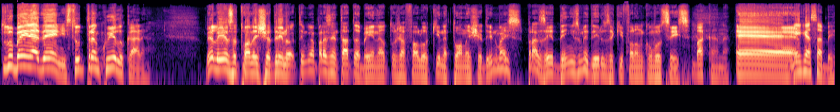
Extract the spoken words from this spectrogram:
Tudo bem, né, Denis? Tudo tranquilo, cara. Beleza, Tom Alexandrino. Tenho que me apresentar também, né? O Tom já falou aqui, né? Tom Alexandrino, mas prazer, Denis Medeiros aqui falando com vocês. Bacana. É... Ninguém quer saber.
